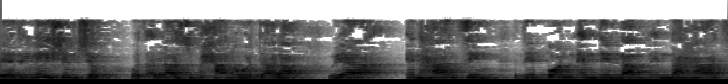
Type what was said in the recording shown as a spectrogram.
their relationship with Allah subhanahu wa ta'ala. We are enhancing the bond and the love in the hearts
